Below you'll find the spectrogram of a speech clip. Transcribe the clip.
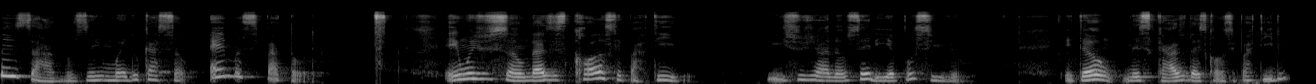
pensarmos em uma educação emancipatória, em uma junção das escolas sem partido, isso já não seria possível. Então, nesse caso da escola sem partido,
